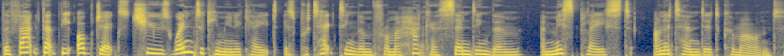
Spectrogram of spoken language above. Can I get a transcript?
The fact that the objects choose when to communicate is protecting them from a hacker sending them a misplaced, unattended command.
